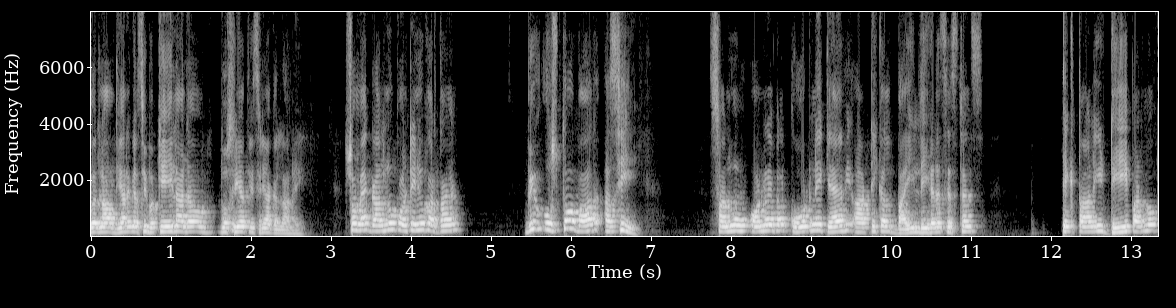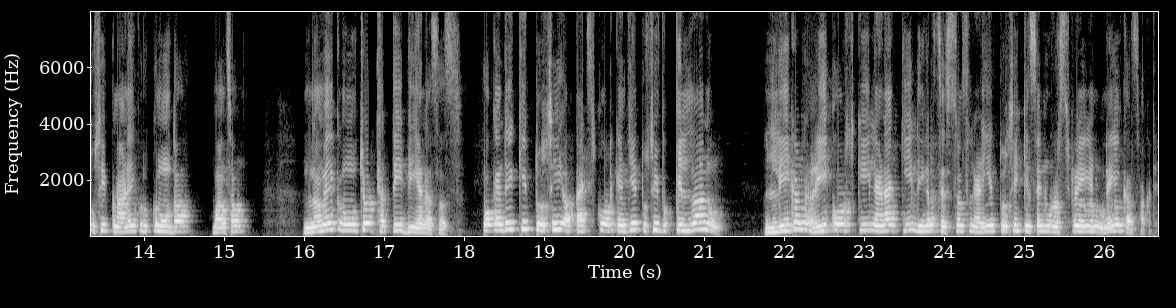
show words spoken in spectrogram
ਗੱਲਾਂ ਹੁੰਦੀਆਂ ਨੇ ਵੀ ਅਸੀਂ ਵਕੀਲ ਆ ਜਾਓ ਦੂਸਰੀਆਂ ਤੀਸਰੀਆਂ ਗੱਲਾਂ ਨੇ। ਸੋ ਮੈਂ ਗੱਲ ਨੂੰ ਕੰਟੀਨਿਊ ਕਰਦਾ ਹਾਂ ਵੀ ਉਸ ਤੋਂ ਬਾਅਦ ਅਸੀਂ ਸਾਨੂੰ ਆਨਰੇਬਲ ਕੋਰਟ ਨੇ ਕਿਹਾ ਵੀ ਆਰਟੀਕਲ 22 ਲੀਗਲ ਅਸਿਸਟੈਂਸ 41 ਡੀ ਪੜ੍ਹ ਲਓ, ਤੁਸੀਂ ਪੁਰਾਣੇ ਕਾਨੂੰਨ ਦਾ, ਮਾਨ ਸਾਹਿਬ। ਨਵੇਂ ਕਾਨੂੰਨ ਚੋਂ 38 ਬੀਐਨਐਸਐਸ ਉਹ ਕਹਿੰਦੇ ਕਿ ਤੁਸੀਂ ਅਪੈਕਸ ਕੋਰਟ ਕਹਿੰਦੀ ਹੈ, ਤੁਸੀਂ ਵਕੀਲਾਂ ਨੂੰ ਲੀਗਲ ਰੀਕੋਰਸ ਕੀ ਲੈਣਾ, ਕੀ ਲੀਗਲ ਅਸਿਸਟੈਂਸ ਲੈਣੀ ਹੈ, ਤੁਸੀਂ ਕਿਸੇ ਨੂੰ ਰੈਸਟ੍ਰੇਨ ਨਹੀਂ ਕਰ ਸਕਦੇ।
